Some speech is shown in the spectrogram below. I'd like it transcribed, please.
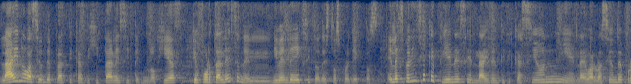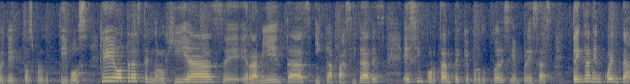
la innovación de prácticas digitales y tecnologías que fortalecen el nivel de éxito de estos proyectos. En la experiencia que tienes en la identificación y en la evaluación de proyectos productivos, ¿qué otras tecnologías, eh, herramientas y capacidades es importante que productores y empresas tengan en cuenta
